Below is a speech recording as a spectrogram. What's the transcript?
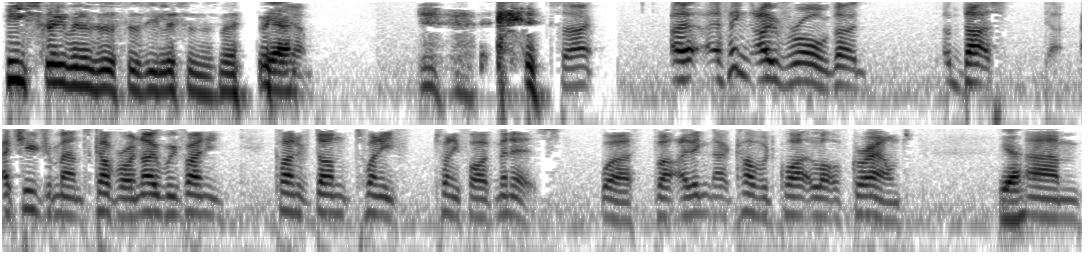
he's screaming at us as he listens now. Yeah. So, I, I think overall that that's a huge amount to cover. I know we've only kind of done 20, 25 minutes worth, but I think that covered quite a lot of ground. Yeah. um,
